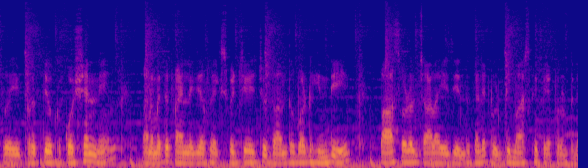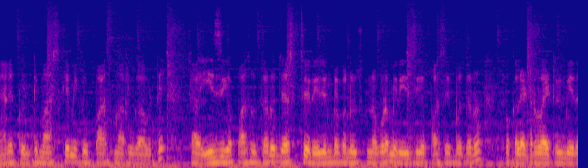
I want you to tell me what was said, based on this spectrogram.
సో ఈ ప్రతి ఒక్క క్వశ్చన్ని మనమైతే ఫైనల్ ఎగ్జామ్స్లో ఎక్స్పెక్ట్ చేయొచ్చు. దాంతోపాటు హిందీ పాస్ అవ్వడం చాలా ఈజీ ఎందుకంటే ట్వంటీ మార్క్స్కి పేపర్ ఉంటుంది. అంటే ట్వంటీ మార్క్స్కే మీకు పాస్ మార్కులు కాబట్టి చాలా ఈజీగా పాస్ అవుతారు. జస్ట్ రీజన్ పేపర్ చూసుకున్నా కూడా మీరు ఈజీగా పాస్ అయిపోతారు. ఒక లెటర్ రైటింగ్ మీద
